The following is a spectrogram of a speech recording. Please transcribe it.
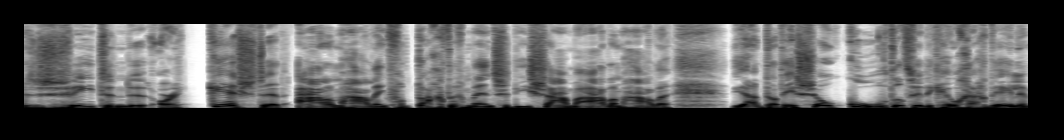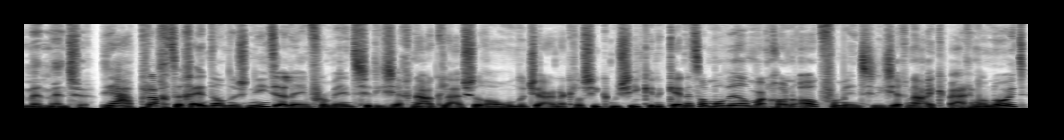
zwetende orkest. Het ademhaling van 80 mensen die samen ademhalen. Ja, dat is zo cool. Dat wil ik heel graag delen met mensen. Ja, prachtig. En dan dus niet alleen voor mensen die zeggen... nou, ik luister al honderd jaar naar klassieke muziek... en ik ken het allemaal wel. Maar gewoon ook voor mensen die zeggen... nou, ik heb eigenlijk nog nooit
